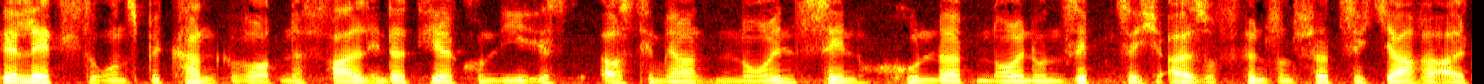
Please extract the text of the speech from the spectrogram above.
der letzte uns bekannt gewordene Fall in der Diakonie ist aus dem Jahr 1979, also 45 Jahre alt.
